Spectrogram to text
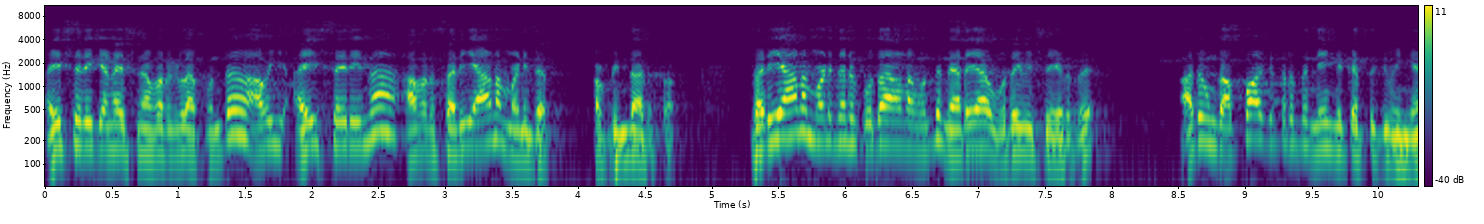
ஐசரி கணேசன் அவர்கள் அப்போ வந்து ஐ சரினா அவர் சரியான மனிதர் அப்படின்னு தான் அர்த்தம். சரியான மனிதனுக்கு உதாரணம் வந்து நிறையா உதவி செய்கிறது அது உங்கள் அப்பா கிட்ட இருந்து நீங்க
